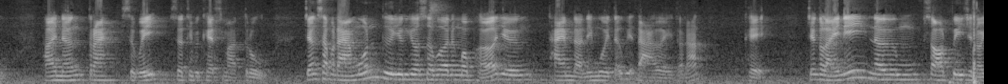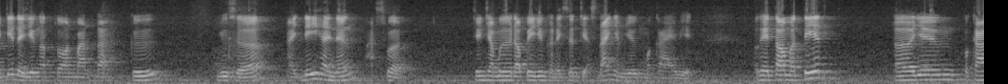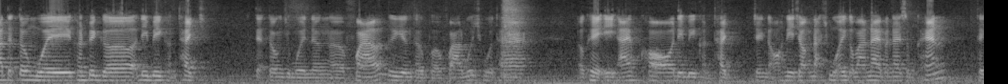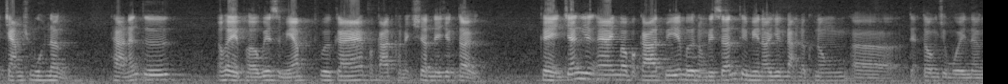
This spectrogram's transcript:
ហើយនឹង track service certificate ស្មើ true អញ្ចឹងសប្តាហ៍មុនគឺយើងយក server នឹងមកប្រើយើងថែមតែនេះមួយទៅវាដើរហើយតើណាអូខេអញ្ចឹងកន្លែងនេះនៅសល់2ចំណុចទៀតដែលយើងអត់ទាន់បានដាក់គឺ user ID ហើយនិង password អញ្ចឹងចាំមើលដល់ពេលយើង connection ជាក់ស្ដែងខ្ញុំយើងមកកែវាអូខេតមកទៀតអឺយើងបង្កើតតកតងមួយ configure db context តកតងជាមួយនឹង file គឺយើងត្រូវប្រើ file មួយឈ្មោះថាអូខេ ef core db context អញ្ចឹងបងប្អូនគ្នាចង់ដាក់ឈ្មោះអីក៏បានដែរប៉ុន្តែសំខាន់ត្រូវចាំឈ្មោះនឹងថាហ្នឹងគឺអូខេប្រើវាសម្រាប់ធ្វើការបង្កើត connection នេះចឹងទៅអូខេអញ្ចឹងយើងអាចមកបង្កើតវាមើលក្នុង listen គឺមានឲ្យយើងដាក់នៅក្នុងអឺតកតងជាមួយនឹង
